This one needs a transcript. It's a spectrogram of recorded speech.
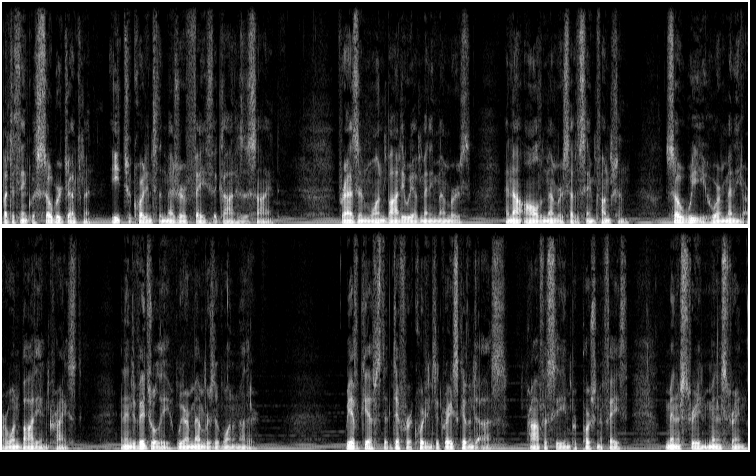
but to think with sober judgment, each according to the measure of faith that God has assigned. For as in one body we have many members, and not all the members have the same function, so we, who are many, are one body in Christ, and individually we are members of one another. We have gifts that differ according to the grace given to us prophecy in proportion to faith, ministry and ministering,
